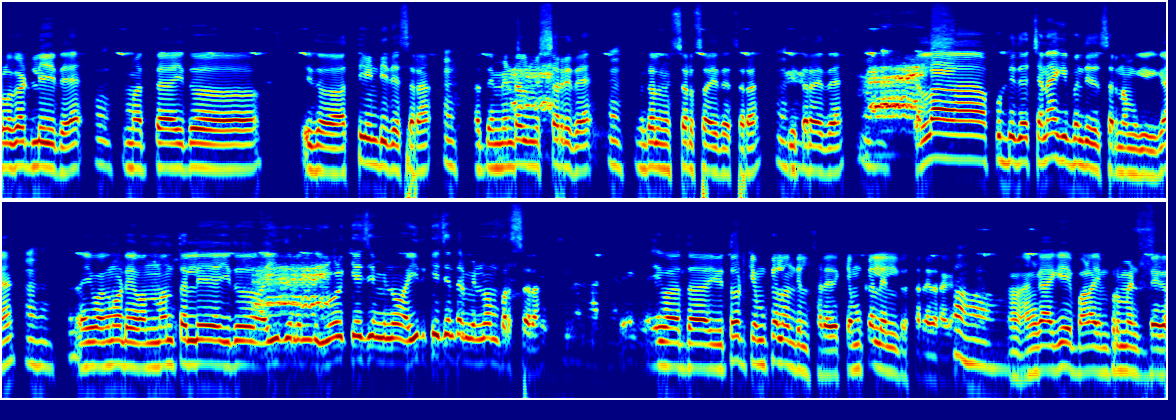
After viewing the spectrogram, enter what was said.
ಉಳ್ಳಗಡ್ಲಿ ಇದೆ ಮತ್ತೆ ಇದು ಇದು ಹತ್ತಿ ಹಿಂಡಿ ಇದೆ ಸರ್. ಮತ್ತೆ ಮಿನರಲ್ ಮಿಕ್ಸರ್ ಇದೆ. ಮಿನರಲ್ ಮಿಕ್ಸರ್ ಸಹ ಇದೆ ಸರ್. ಈ ತರ ಇದೆ. ಎಲ್ಲಾ ಫುಡ್ ಇದೆ ಚೆನ್ನಾಗಿ ಬಂದಿದೆ ಸರ್ ನಮ್ಗೆ ಈಗ. ಇವಾಗ ನೋಡಿ ಒಂದ್ ಮಂತ್ ಅಲ್ಲಿ ಇದು ಐದರಿಂದ ಏಳು ಕೆಜಿ ಮಿನಿಮಮ್ ಐದು ಕೆಜಿ ಅಂತ ಮಿನಿಮಮ್ ಬರ್ ಸರ್. ಇವಾಗ ವಿತೌಟ್ ಕೆಮಿಕಲ್ ಒಂದಿಲ್ಲ ಸರ್ ಕೆಮಿಕಲ್ ಇಲ್ರಿ ಸರ್ ಇದ್ರಾಗ. ಹಂಗಾಗಿ ಬಹಳ ಇಂಪ್ರೂವ್ಮೆಂಟ್ ಬೇಗ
